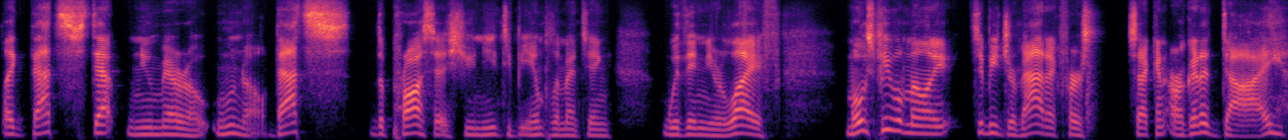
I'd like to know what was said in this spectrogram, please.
Like that's step numero uno. That's the process you need to be implementing within your life. Most people melanie to be dramatic for a second are going to die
